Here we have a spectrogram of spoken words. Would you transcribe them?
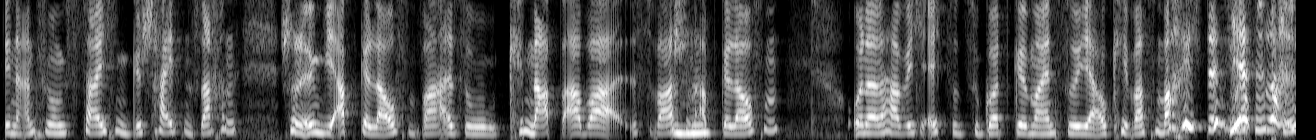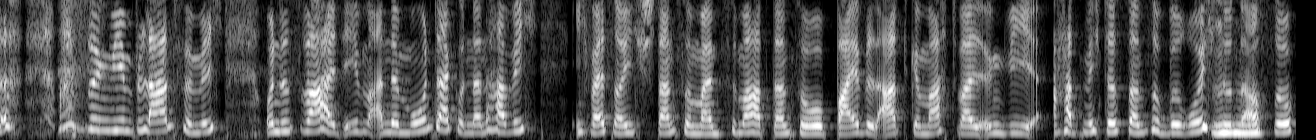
in Anführungszeichen gescheiten Sachen schon irgendwie abgelaufen war, also knapp, aber es war schon mhm. abgelaufen. Und dann habe ich echt so zu Gott gemeint, so, ja, okay, was mache ich denn jetzt? Hast du irgendwie einen Plan für mich? Und es war halt eben an einem Montag und dann habe ich, ich weiß noch, ich stand so in meinem Zimmer, habe dann so Bible Art gemacht, weil irgendwie hat mich das dann so beruhigt mhm. und auch so,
